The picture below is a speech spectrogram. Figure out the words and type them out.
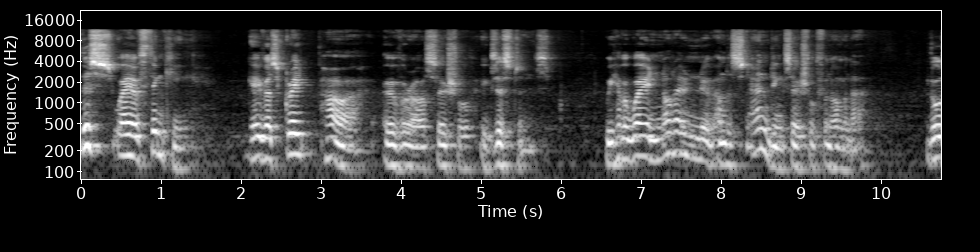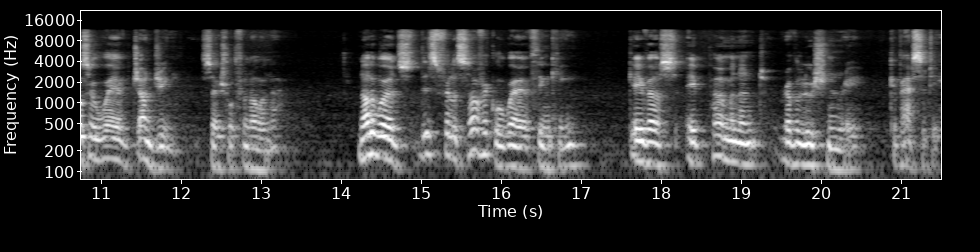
This way of thinking gave us great power over our social existence. We have a way not only of understanding social phenomena, but also a way of judging social phenomena. In other words, this philosophical way of thinking gave us a permanent revolutionary capacity.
